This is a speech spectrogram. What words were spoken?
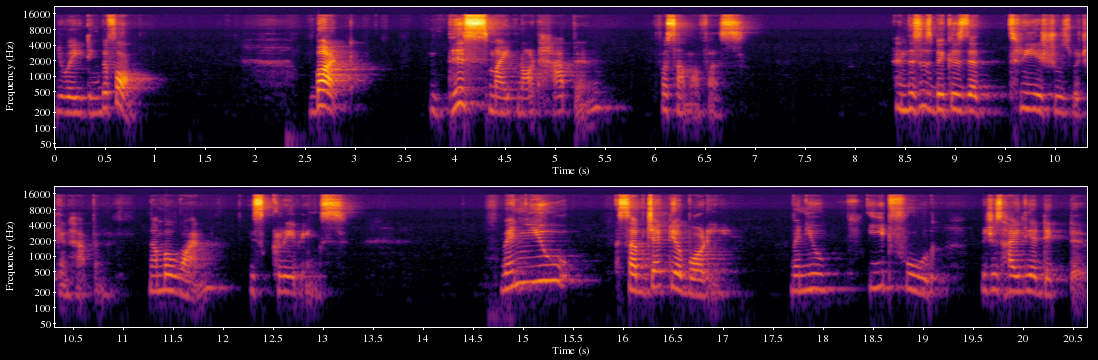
you were eating before. But this might not happen for some of us. And this is because there are three issues which can happen. Number one is cravings. When you subject your body, when you eat food which is highly addictive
